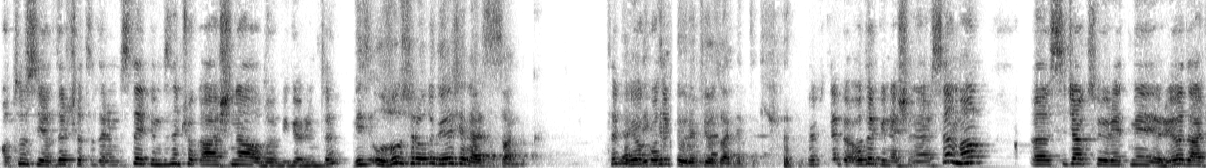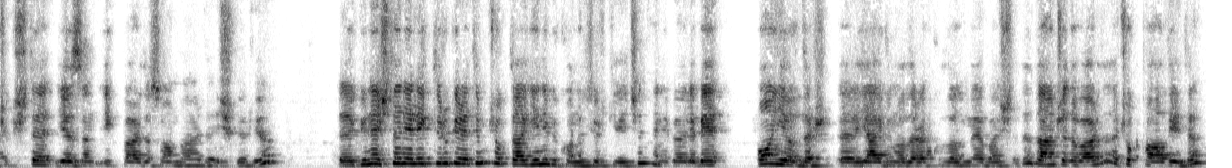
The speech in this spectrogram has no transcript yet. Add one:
30 yıldır çatılarımızda hepimizin çok aşina olduğu bir görüntü. Biz uzun süre onu güneş enerjisi sandık. Tabii yani yok o da üretiyor zannettik. tabii tabii o da güneş enerjisi ama e, sıcak su üretmeye yarıyor. Daha çok işte yazın, ilkbaharda, sonbaharda iş görüyor. E, güneşten elektrik üretimi çok daha yeni bir konu Türkiye için. Hani böyle bir 10 yıldır e, yaygın olarak kullanılmaya başladı. Daha önce de vardı da çok pahalıydı.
